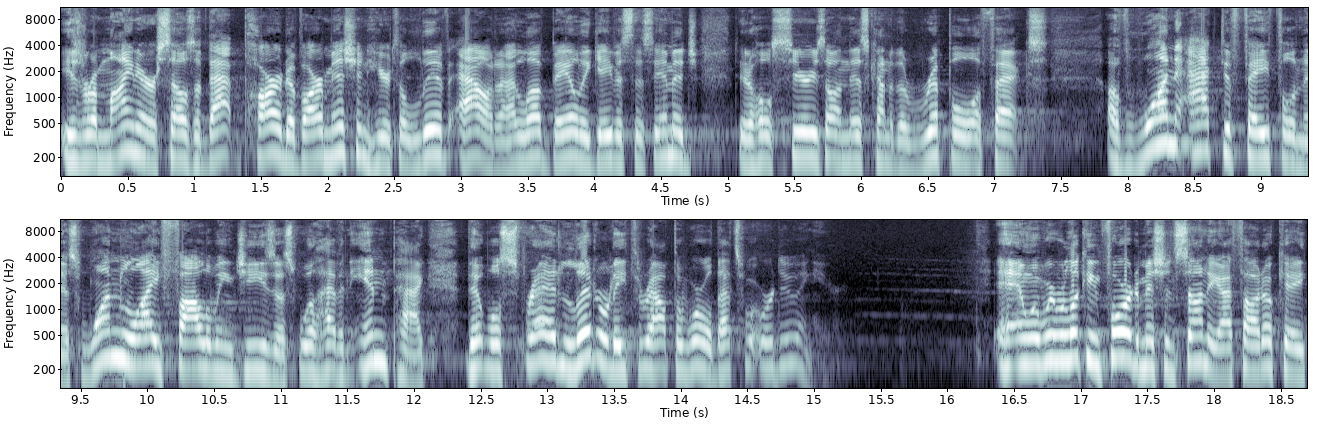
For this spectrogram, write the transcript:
is reminding ourselves of that part of our mission here to live out. And I love Bailey gave us this image, did a whole series on this, kind of the ripple effects of one act of faithfulness, one life following Jesus will have an impact that will spread literally throughout the world. That's what we're doing here. And when we were looking forward to Mission Sunday, I thought, okay,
